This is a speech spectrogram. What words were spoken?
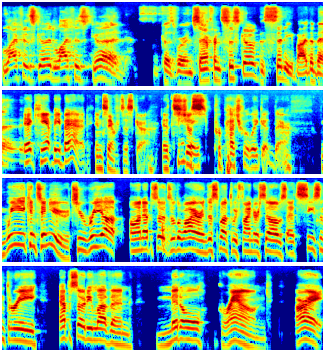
Life is good. Life is good because we're in San Francisco, the city by the bay. It can't be bad in San Francisco. It's Can't just perpetually good there. We continue to re up on episodes of The Wire, and this month we find ourselves at season three, episode 11, Middle Ground. All right,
